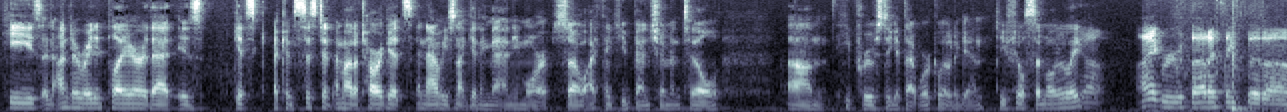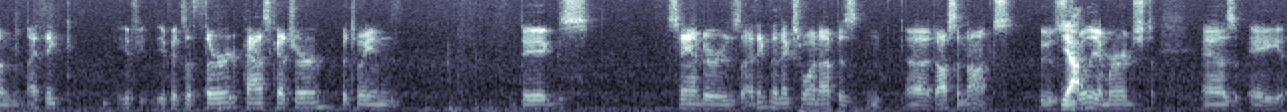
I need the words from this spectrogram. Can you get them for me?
he's an underrated player that is gets a consistent amount of targets, and now he's not getting that anymore. So I think you bench him until um, he proves to get that workload again. Do you feel similarly? Yeah, I agree with that. I think that um, I think if if it's a third pass catcher between Diggs, Sanders, I think the next one up is uh, Dawson Knox, who's Yeah. really emerged as a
